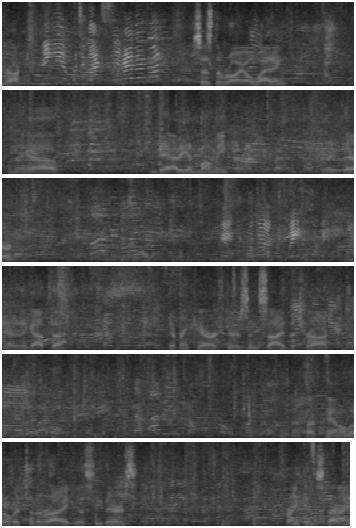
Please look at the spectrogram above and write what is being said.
truck. Mickey, put your glasses and your hat back on? says the royal wedding, and they have Daddy and Mummy right there. And there they got the different characters inside the truck. If I pan a little bit to the right, you'll see there's Frankenstein.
